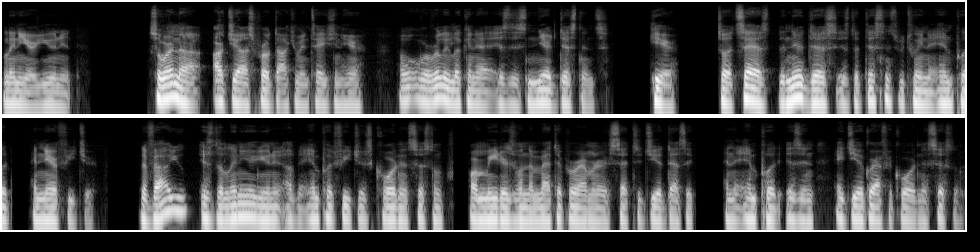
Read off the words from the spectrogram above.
linear unit. So we're in the ArcGIS Pro documentation here. And what we're really looking at is this near distance here. So it says the near dis is the distance between the input and near feature. The value is the linear unit of the input feature's coordinate system or meters when the method parameter is set to geodesic and the input is in a geographic coordinate system.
